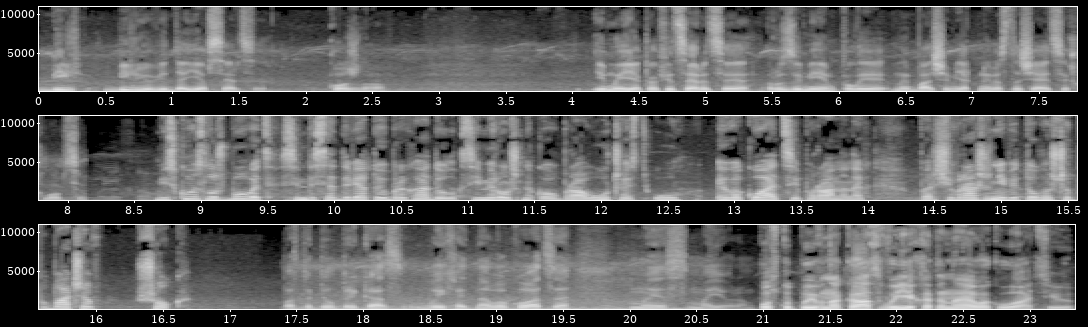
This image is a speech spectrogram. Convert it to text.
біль, білью віддає в серце кожного. І ми, як офіцери, це розуміємо, коли ми бачимо, як не вистачає цих хлопців. Військовослужбовець 79-ї бригади Олексій Мірошников брав участь у евакуації поранених. Перші враження від того, що побачив – шок. Поступил приказ выехать на эвакуацию. Мы с майором... Поступив наказ виїхати на евакуацію.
